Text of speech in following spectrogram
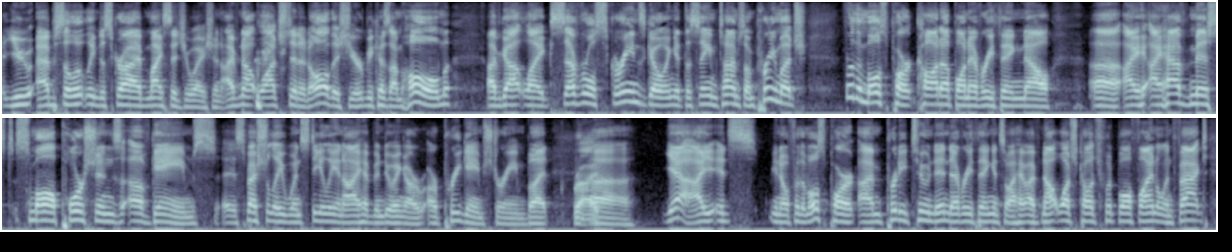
You absolutely describe my situation. I've not watched it at all this year because I'm home. I've got like several screens going at the same time, so I'm pretty much, for the most part, caught up on everything now. Uh, I, I have missed small portions of games, especially when Steely and I have been doing our, our pregame stream. But right. Uh, Yeah, I, it's you know for the most part I'm pretty tuned into everything, and so I have, I've not watched college football final. In fact,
